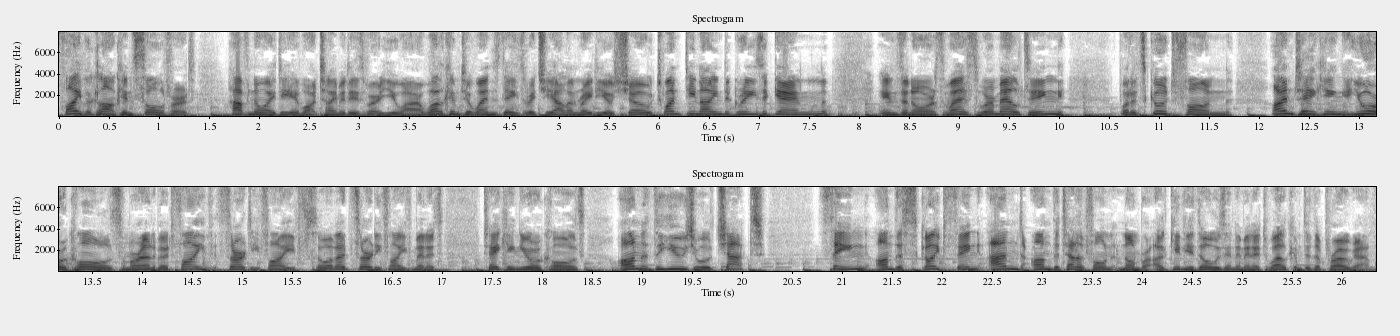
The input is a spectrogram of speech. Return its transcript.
Five o'clock in Salford. Have no idea what time it is where you are. Welcome to Wednesday's Richie Allen radio show. 29 degrees again in the northwest. We're melting, but it's good fun. I'm taking your calls from around about 5:35, so about 35 minutes taking your calls on the usual chat thing, on the Skype thing, and on the telephone number. I'll give you those in a minute. Welcome to the program.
